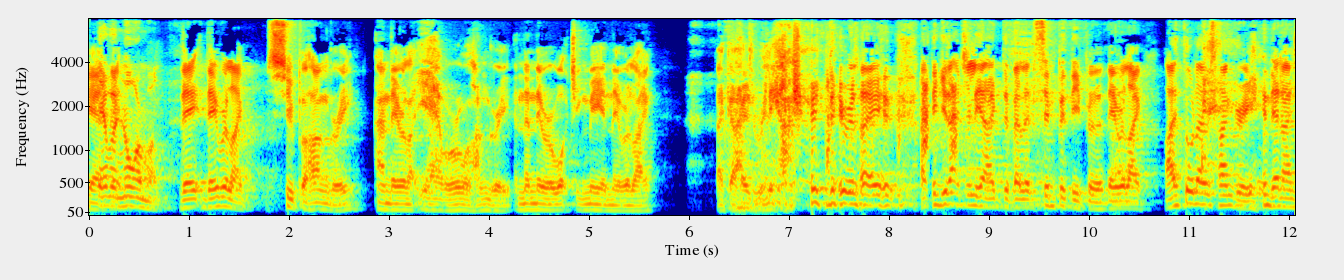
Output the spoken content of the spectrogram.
Yeah, they were they, normal. They, they were like super hungry and they were like, yeah, we're all hungry. And then they were watching me and they were like, that guy's really hungry. they were like, I think it actually like developed sympathy for them. They were like, I thought I was hungry, and then I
